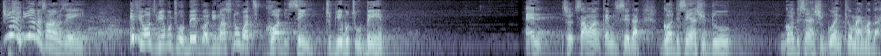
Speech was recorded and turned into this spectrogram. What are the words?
Do you, do you understand what I'm saying? If you want to be able to obey God, you must know what God is saying to be able to obey Him. And so someone came to say that God is saying I should do, God is saying I should go and kill my mother.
